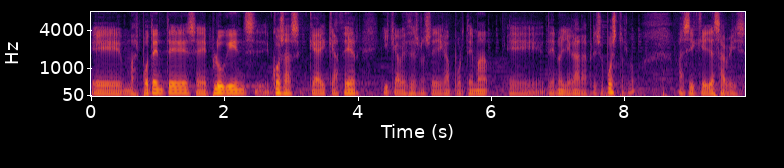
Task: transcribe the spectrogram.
eh, más potentes, eh, plugins, eh, cosas que hay que hacer y que a veces no se llega por tema de no llegar a presupuestos. Así que ya sabéis,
